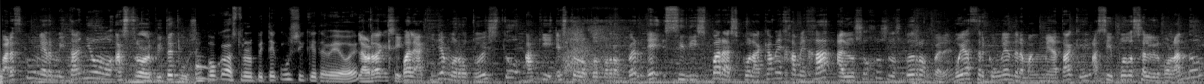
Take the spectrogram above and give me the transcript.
Parezco un ermitaño Astrolopithecus Un poco Astrolopithecus sí que te veo, ¿eh? La verdad que sí Vale, aquí ya hemos roto esto Aquí esto lo podemos romper Eh, si disparas con la Kamehameha A los ojos los puedes romper, eh Voy a hacer que un Enderman me ataque Así puedo salir volando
